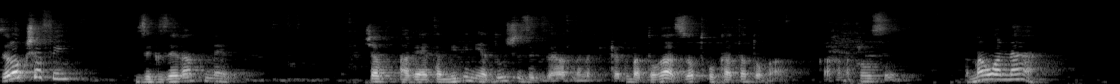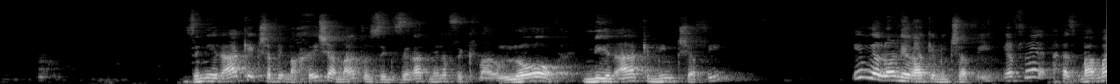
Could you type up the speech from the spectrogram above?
זה לא כשפים, זה גזירת מלך. עכשיו, הרי התלמידים ידעו שזה גזירת מלך, כי כתוב בתורה, זאת חוקת התורה, ככה אנחנו עושים. מה הוא ענה? זה נראה ככשפים, אחרי שאמרת שזה גזירת מלך זה כבר לא נראה כמין כשפים? אם זה לא נראה כמין כשפים, יפה, אז מה, מה,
